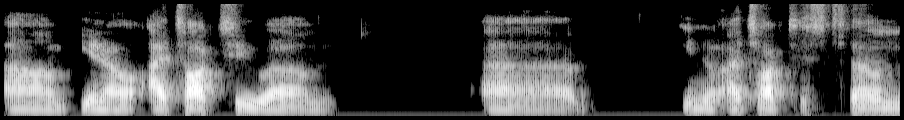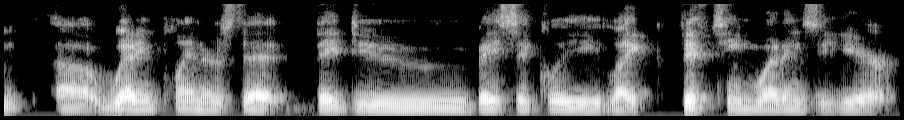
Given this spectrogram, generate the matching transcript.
um, you know, I talk to, um, uh, you know, I talk to some uh, wedding planners that they do basically like 15 weddings a year,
